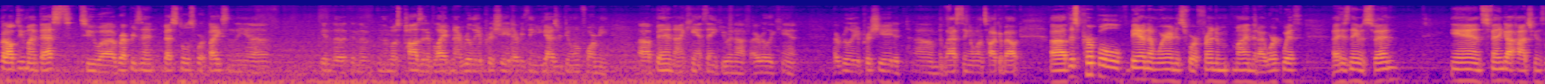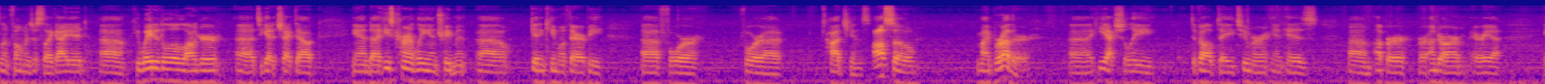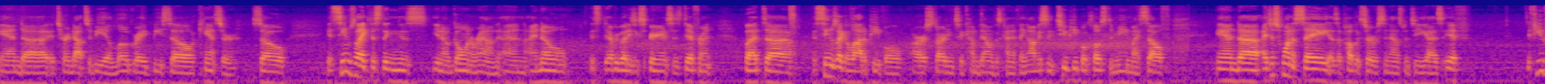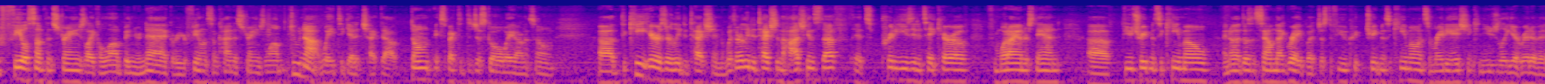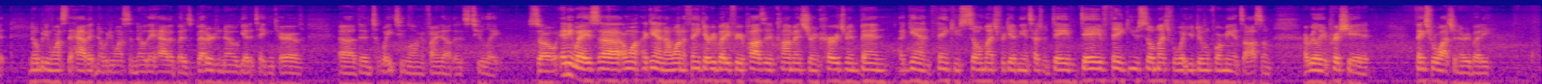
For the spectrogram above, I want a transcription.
But I'll do my best to uh, represent best dual sport bikes in the uh, in the in the in the most positive light, and I really appreciate everything you guys are doing for me. Uh, ben, I can't thank you enough. I really can't. I really appreciate it. Um, the last thing I want to talk about uh, this purple band I'm wearing is for a friend of mine that I work with. Uh, his name is Sven. And Sven got Hodgkin's lymphoma just like I did. Uh, he waited a little longer uh, to get it checked out. And uh, he's currently in treatment, uh, getting chemotherapy for, for Hodgkin's. Also, my brother, he actually developed a tumor in his um, upper or underarm area, and uh, it turned out to be a low-grade B-cell cancer. So it seems like this thing is you know going around, and I know it's everybody's experience is different, but uh, it seems like a lot of people are starting to come down with this kind of thing. Obviously, two people close to me, myself, and uh, I just want to say as a public service announcement to you guys, if if you feel something strange like a lump in your neck or you're feeling some kind of strange lump, do not wait to get it checked out. Don't expect it to just go away on its own. Uh, the key here is early detection. With early detection, the Hodgkin stuff, it's pretty easy to take care of. From what I understand, a uh, few treatments of chemo. I know that doesn't sound that great, but just a few treatments of chemo and some radiation can usually get rid of it. Nobody wants to have it. Nobody wants to know they have it, but it's better to know, get it taken care of uh, than to wait too long and find out that it's too late. So, anyways, uh, I want again, I want to thank everybody for your positive comments, your encouragement. Ben, again, thank you so much for getting me in touch with Dave. Dave, thank you so much for what you're doing for me. It's awesome. I really appreciate it. Thanks for watching, everybody.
